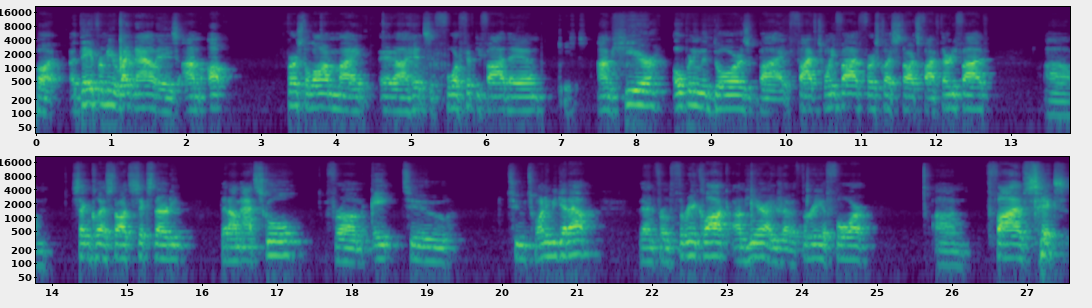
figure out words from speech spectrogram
But a day for me right now is I'm up. First alarm, my it uh, hits at 4:55 a.m. Jesus. I'm here opening the doors by 5:25. First class starts 5:35. Um, second class starts 6:30. Then I'm at school from 8 to 2:20. We get out. Then from three o'clock, I'm here. I usually have a three, a four, um, five, six.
